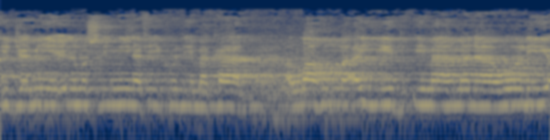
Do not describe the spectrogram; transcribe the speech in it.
لجميع المسلمين في كل مكان. اللهم أيد إمامنا وولي,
